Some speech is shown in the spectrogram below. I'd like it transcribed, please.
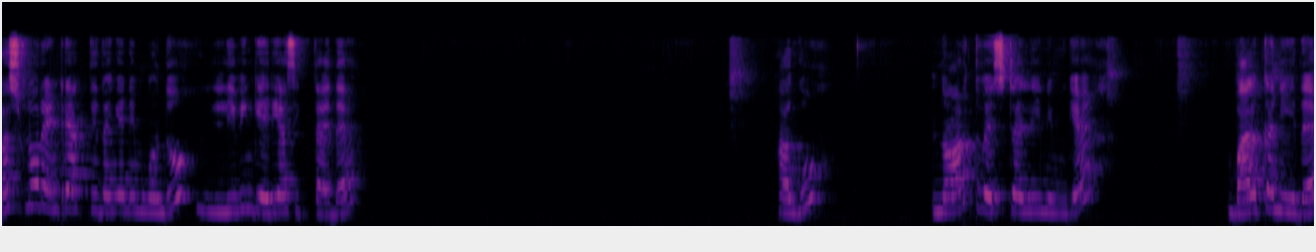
first floor entry ಆಗ್ತಿದ್ದಂಗೆ ನಿಮ್ಗೊಂದು ಲಿವಿಂಗ್ ಏರಿಯಾ ಸಿಗ್ತಾ ಇದೆ. ಹಾಗೂ ನಾರ್ತ್ ವೆಸ್ಟಲ್ಲಿ ನಿಮಗೆ ಬಾಲ್ಕನಿ ಇದೆ.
